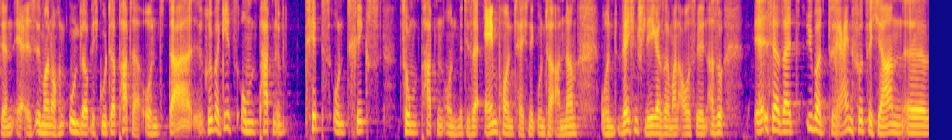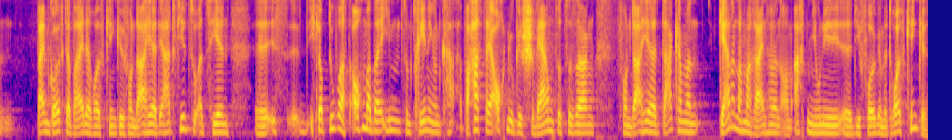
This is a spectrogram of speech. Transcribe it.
denn er ist immer noch ein unglaublich guter Putter. Und darüber geht es um Putten, Tipps und Tricks zum Putten und mit dieser Aimpoint-Technik unter anderem. Und welchen Schläger soll man auswählen? Also er ist ja seit über 43 Jahren äh, beim Golf dabei, der Rolf Kinkel. Von daher, der hat viel zu erzählen. Äh, ist, ich glaube, du warst auch mal bei ihm zum Training und hast da ja auch nur geschwärmt sozusagen. Von daher, da kann man gerne noch mal reinhören am 8. Juni äh, die Folge mit Rolf Kinkel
